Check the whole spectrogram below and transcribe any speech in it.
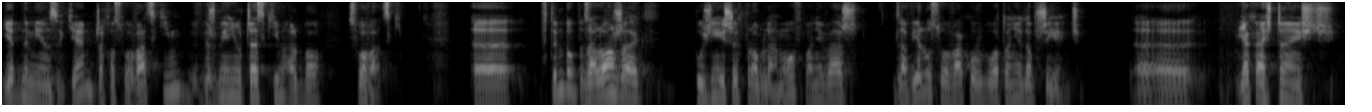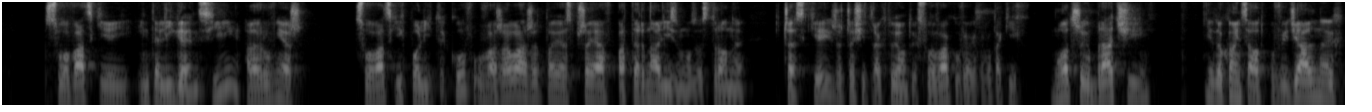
jednym językiem, czechosłowackim, w brzmieniu czeskim albo słowackim. E, w tym był zalążek późniejszych problemów, ponieważ dla wielu Słowaków było to nie do przyjęcia. E, jakaś część słowackiej inteligencji, ale również słowackich polityków uważała, że to jest przejaw paternalizmu ze strony czeskiej, że Czesi traktują tych Słowaków jako takich młodszych braci, nie do końca odpowiedzialnych,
